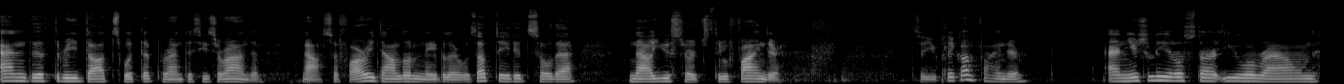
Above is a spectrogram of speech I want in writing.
and the three dots with the parentheses around them. Now, Safari Download Enabler was updated so that now you search through Finder. So you click on Finder and usually it'll start you around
